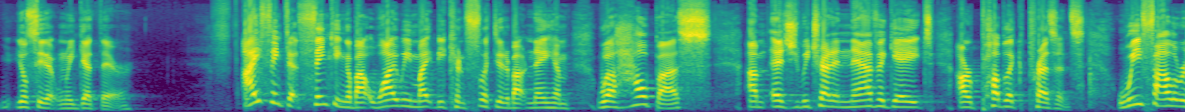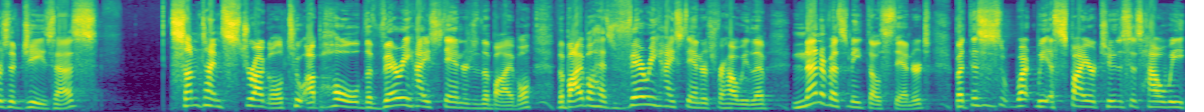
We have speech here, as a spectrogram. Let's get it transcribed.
You'll see that when we get there. I think that thinking about why we might be conflicted about Nahum will help us um, as we try to navigate our public presence. We, followers of Jesus, sometimes struggle to uphold the very high standards of the Bible. The Bible has very high standards for how we live. None of us meet those standards, but this is what we aspire to. This is how we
